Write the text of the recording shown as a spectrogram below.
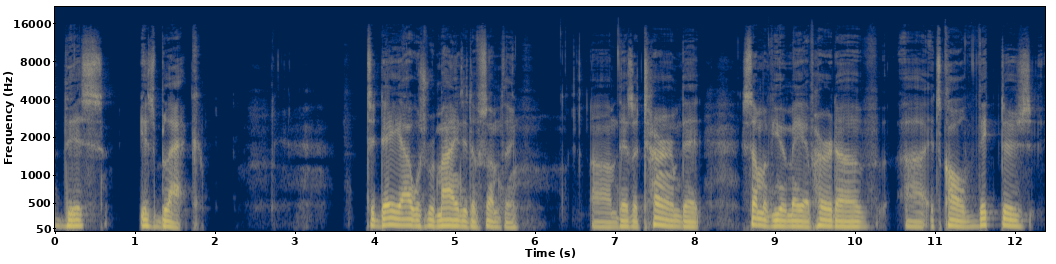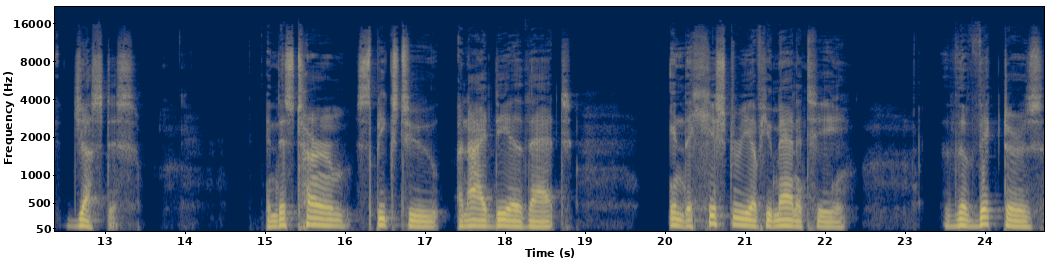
This is Black. Today I was reminded of something. Um, there's a term that some of you may have heard of. Uh, it's called victor's justice. And this term speaks to an idea that in the history of humanity, the victors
